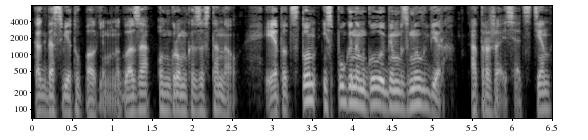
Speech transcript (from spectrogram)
Когда свет упал ему на глаза, он громко застонал, и этот стон испуганным голубем взмыл вверх, отражаясь от стен,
